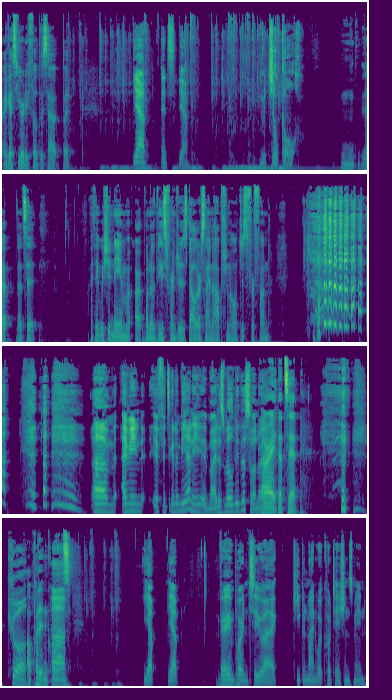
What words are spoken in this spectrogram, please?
I guess you already filled this out, but Yeah, it's yeah. Mitchell Cole. mm, yep, that's it. I think we should name uh, one of these fringes dollar sign optional just for fun. um, I mean, if it's gonna be any, it might as well be this one, right? All right, that's it. Cool. I'll put it in quotes. Yep, yep. Very important to uh, keep in mind what quotations mean.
